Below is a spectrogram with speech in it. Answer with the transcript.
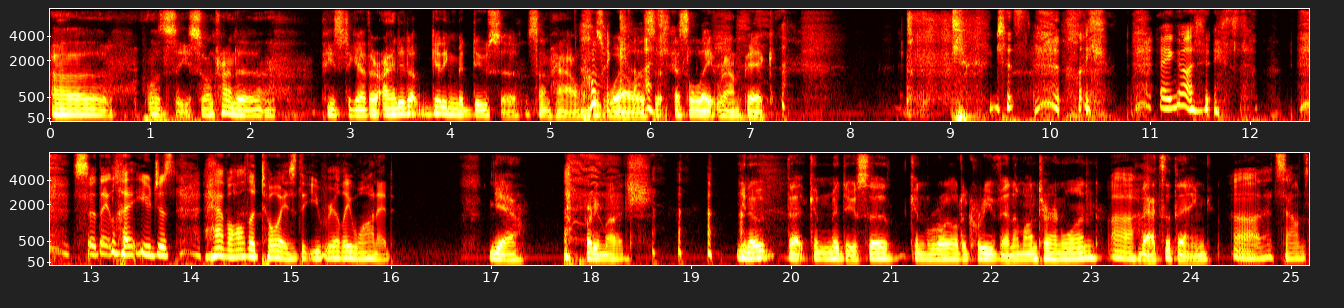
uh let's see so i'm trying to piece together i ended up getting medusa somehow Oh as well God. as, as a late round pick just like, hang on. so, they let you just have all the toys that you really wanted. yeah pretty much you know that can medusa can royal decree venom on turn one Uh, that's a thing uh, that sounds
